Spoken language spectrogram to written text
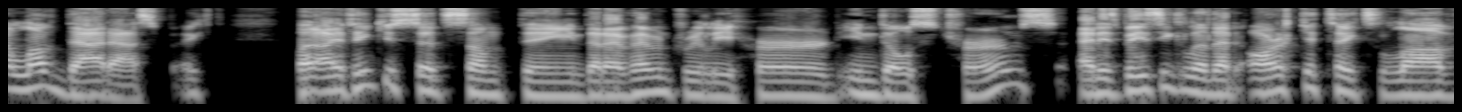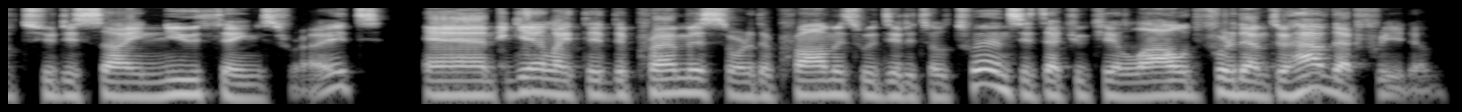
I love that aspect. But I think you said something that I haven't really heard in those terms. And it's basically that architects love to design new things, right? And again, like the, the premise or the promise with digital twins is that you can allow for them to have that freedom.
